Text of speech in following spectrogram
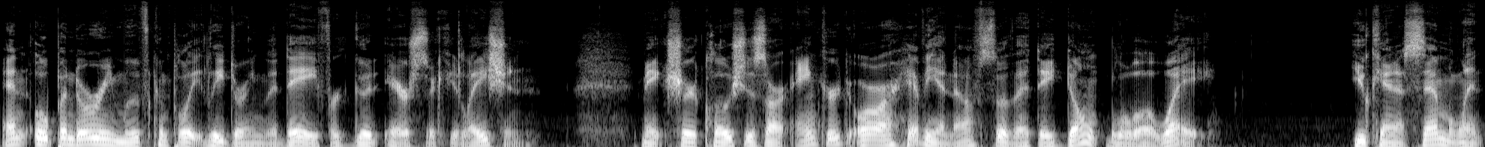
and opened or removed completely during the day for good air circulation. Make sure cloches are anchored or are heavy enough so that they don't blow away. You can assemble an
